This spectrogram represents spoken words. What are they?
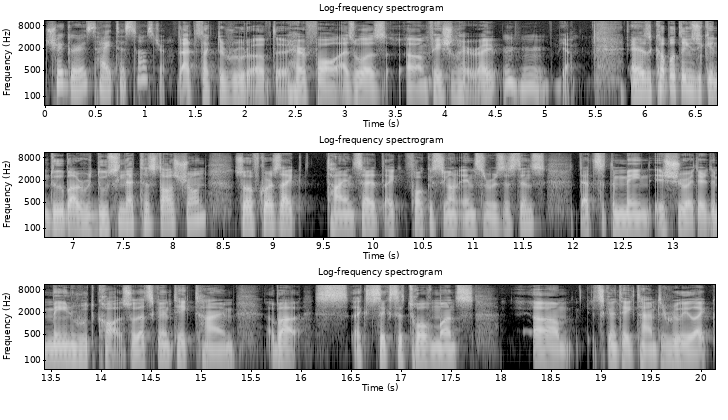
triggers high testosterone. That's like the root of the hair fall as well as um, facial hair, right? Mm-hmm. Yeah. And there's a couple things you can do about reducing that testosterone. So, of course, like Tyne said, like focusing on insulin resistance, that's the main issue right there, the main root cause. So, that's going to take time, about s- like six to 12 months. Um, it's going to take time to really like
